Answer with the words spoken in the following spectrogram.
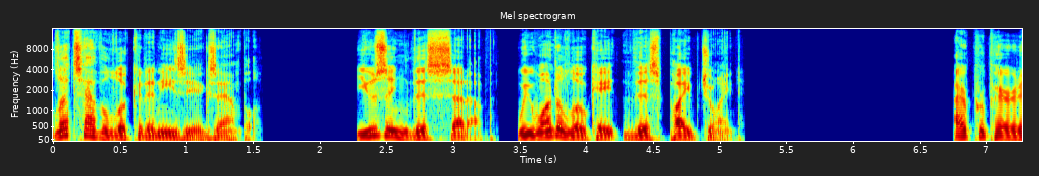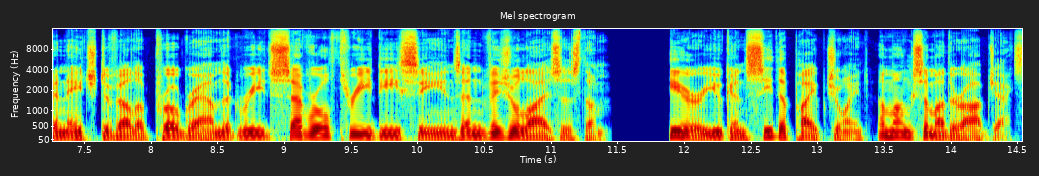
Let's have a look at an easy example. Using this setup, we want to locate this pipe joint. I prepared an HDevelop program that reads several 3D scenes and visualizes them. Here you can see the pipe joint among some other objects.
